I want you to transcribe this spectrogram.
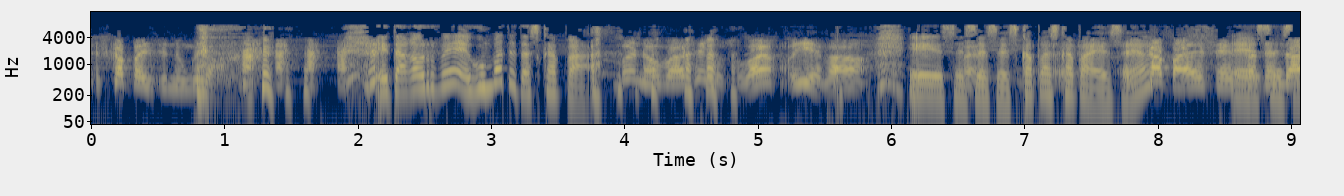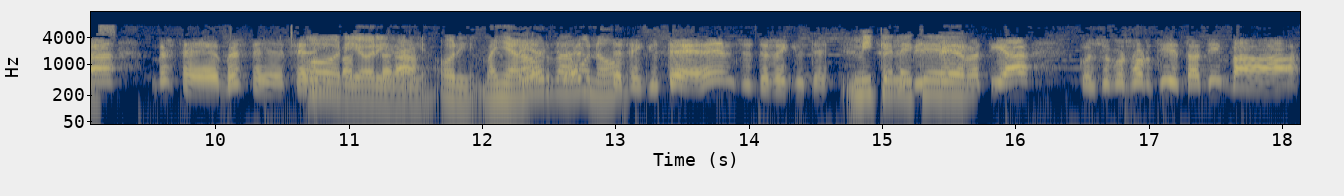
Eskapa izen duen gero. Eta gaur be, egun bat eta eskapa. bueno, ba, zengo zu, ba, oie, ba. Ez, ez, ez, eskapa, eskapa ez, eh? Eskapa, ez, ez, Ez, ez, da, beste, beste, zer Hori, hori, hori, hori. Baina gaur, ba, bueno, Entzute zekute, eh, entzute zekute. Mikeleke- Bizte erratia, koizoko sortzietatik, ba,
